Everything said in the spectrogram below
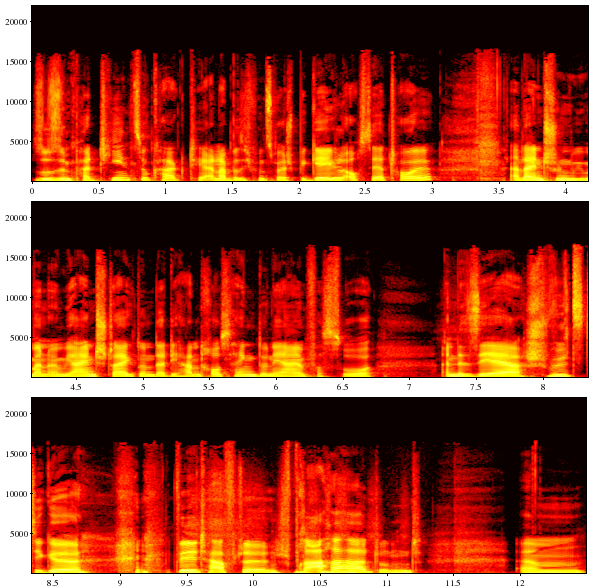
so Sympathien zu Charakteren habe. Also ich finde zum Beispiel Gale auch sehr toll. Allein schon, wie man irgendwie einsteigt und da die Hand raushängt und er einfach so eine sehr schwülstige, bildhafte Sprache hat. Und ähm,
